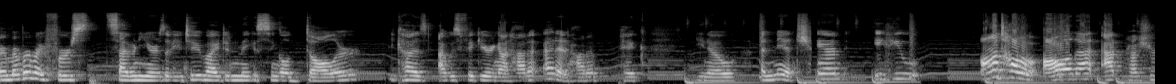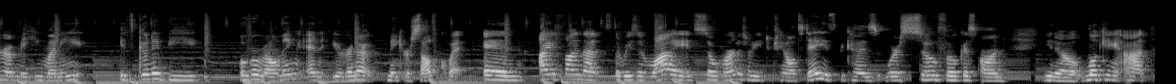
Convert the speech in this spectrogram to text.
I remember my first seven years of YouTube, I didn't make a single dollar because I was figuring out how to edit, how to pick, you know, a niche. And if you, on top of all of that, add pressure of making money, it's gonna be overwhelming and you're gonna make yourself quit. And I find that's the reason why it's so hard to start a YouTube channel today is because we're so focused on, you know, looking at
